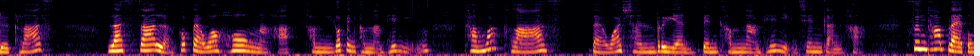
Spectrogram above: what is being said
de classe la salle ก็แปลว่าห้องนะคะคำนี้ก็เป็นคำนามเพศหญิงคำว่า class แปลว่าชั้นเรียนเป็นคำนามเพศหญิงเช่นกันค่ะ ซึ่งถ้าแปลตร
